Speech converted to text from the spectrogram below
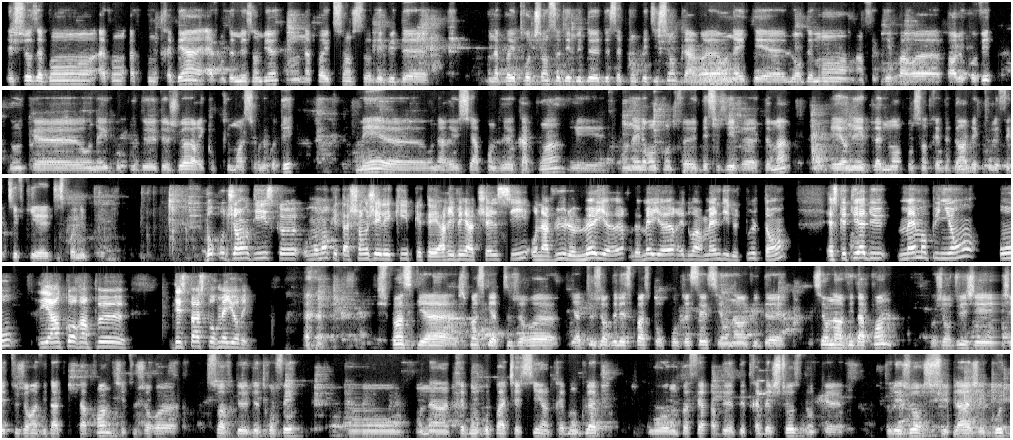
Les choses vont, vont- vont très bien, elles vont de mieux en mieux. On n'a pas eu de chance au début de, on n'a pas eu trop de chance au début de, de cette compétition car euh, on a été euh, lourdement infecté par, euh, par le Covid. Donc, euh, on a eu beaucoup de, joueurs, y compris moi, sur le côté. Mais euh, on a réussi à prendre quatre points et on a une rencontre décisive demain et on est pleinement concentré dedans avec tout l'effectif qui est disponible. Beaucoup de gens disent qu'au moment que tu as changé l'équipe, que tu es arrivé à Chelsea, on a vu le meilleur, le meilleur Edouard Mendy de tout le temps. Est-ce que tu as du même opinion ou il y a encore un peu d'espace pour améliorer? Je pense qu'il y a, je pense qu'il y a toujours, euh, il y a toujours de l'espace pour progresser si on a envie de, si on a envie d'apprendre. Aujourd'hui, j'ai, toujours envie d'a- d'apprendre. J'ai toujours euh, soif de, trophées. On, on a un très bon groupe à Chelsea, un très bon club où on peut faire de, très belles choses. Donc, euh, tous les jours, je suis là, j'écoute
